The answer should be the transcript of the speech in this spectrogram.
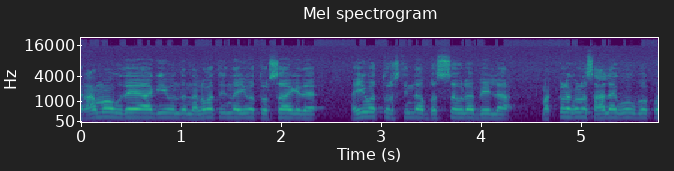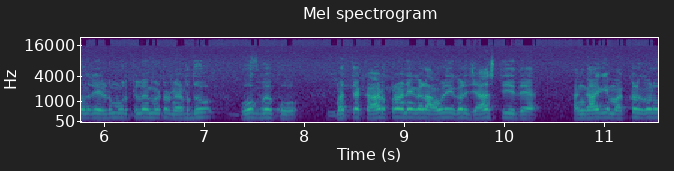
ಗ್ರಾಮ ಉದಯ ಆಗಿ ಒಂದು ನಲವತ್ತರಿಂದ ಐವತ್ತು ವರ್ಷ ಆಗಿದೆ. ಐವತ್ತು ವರ್ಷದಿಂದ ಬಸ್ ಸೌಲಭ್ಯ ಇಲ್ಲ. ಮಕ್ಕಳುಗಳು ಶಾಲೆಗೆ ಹೋಗ್ಬೇಕು ಅಂದರೆ ಎರಡು ಮೂರು ಕಿಲೋಮೀಟ್ರ್ ನಡೆದು ಹೋಗಬೇಕು. ಮತ್ತು ಕಾಡು ಪ್ರಾಣಿಗಳ ಅವಳಿಗಳು ಜಾಸ್ತಿ ಇದೆ. ಹಂಗಾಗಿ ಮಕ್ಕಳುಗಳು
